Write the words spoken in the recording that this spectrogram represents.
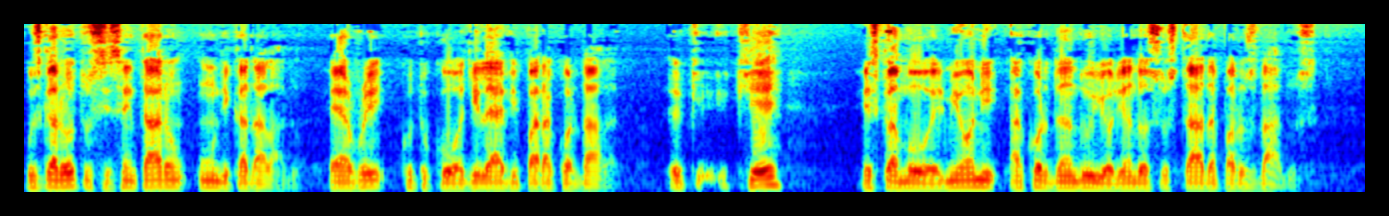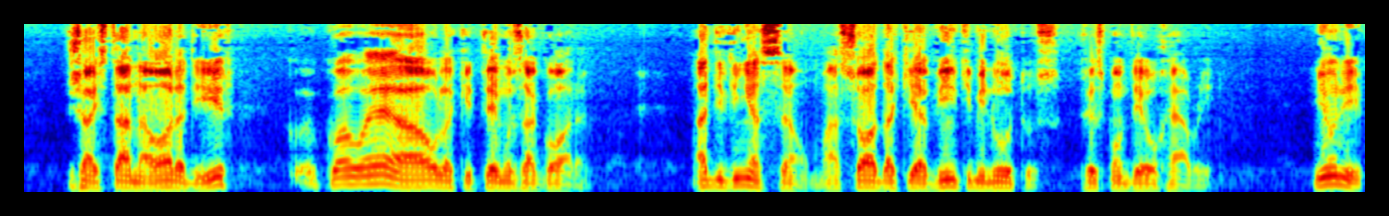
Os garotos se sentaram, um de cada lado. Harry cutucou-a de leve para acordá-la. Que? que? exclamou Hermione, acordando e olhando assustada para os lados. Já está na hora de ir? Qual é a aula que temos agora? Adivinhação, mas só daqui a vinte minutos, respondeu Harry. Hermione,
